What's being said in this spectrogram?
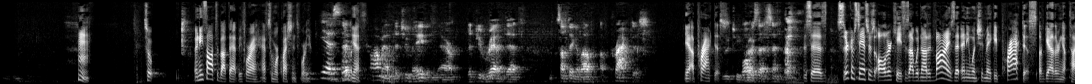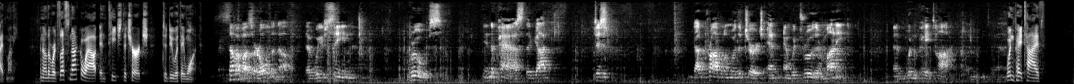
Hmm. So, any thoughts about that before I have some more questions for you? Yes. Yes. comment that you made in there that you read that something about a practice. Yeah, a practice. What was that sentence? It says, circumstances alter cases. I would not advise that anyone should make a practice of gathering up tithe money. In other words, let's not go out and teach the church to do what they want. Some of us are old enough that we've seen groups in the past that got dis- got a problem with the church and, and withdrew their money and wouldn't pay tithe. And, and Wouldn't pay tithe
